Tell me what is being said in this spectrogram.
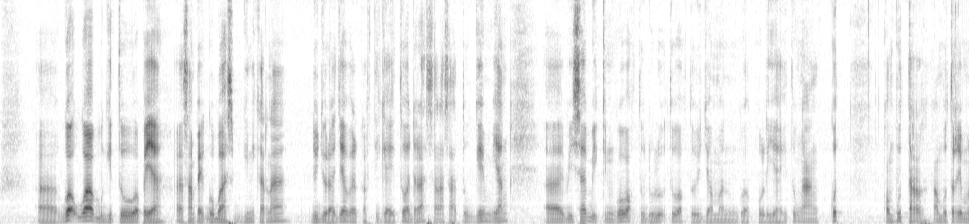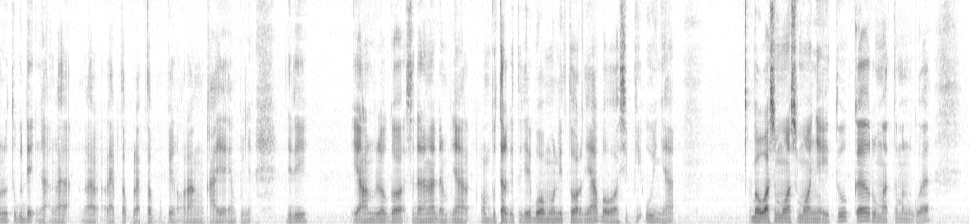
uh, gua gua begitu apa ya uh, sampai gua bahas begini karena jujur aja Warcraft 3 itu adalah salah satu game yang uh, bisa bikin gua waktu dulu tuh waktu zaman gua kuliah itu ngangkut komputer komputer zaman dulu tuh gede nggak nggak nggak laptop laptop mungkin orang kaya yang punya jadi ya alhamdulillah gue sederhana dan punya komputer gitu jadi bawa monitornya bawa CPU nya bawa semua semuanya itu ke rumah temen gue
